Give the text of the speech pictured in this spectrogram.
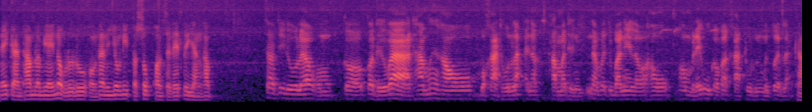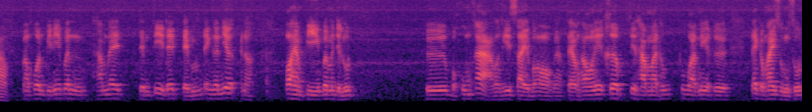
ในการทำลำไยนอกฤดูของท่านนายกนี่ประสบความสำเร็จหรือยังครับเท่าที่ดูแล้วผมก็ก็ถือว่าทำให้เราบกขาดทุนละเนาะทำมาถึงณปัจจุบันนี้เราเราเราไม่ได้อู้กับว่าขาดทุนเหมือนเปิดละครับบางคนปีนี้เพิ่นทำได้เต็มที่ได้เต็มได้เงินเยอะเนาะเพราะแฮมปีเพิ่นมันจะรุด คือบอกคุ้มค่าบางทีใส่บ่ออกนะแต่ของเรานี่เครือบที่ทำมาทุกทุกวันนี่ก็คือ ได้กำไรสูงสุด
